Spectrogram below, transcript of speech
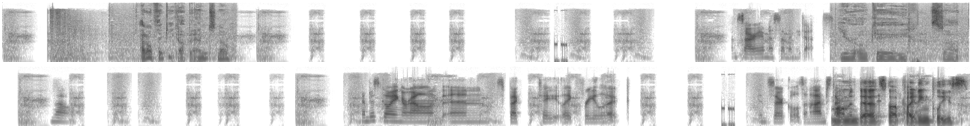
I don't think he got banned. No. I'm sorry, I missed so many deaths. You're okay. Stop. No. I'm just going around and spectate like free look in circles and I'm starting Mom and dad, stop fighting, please.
